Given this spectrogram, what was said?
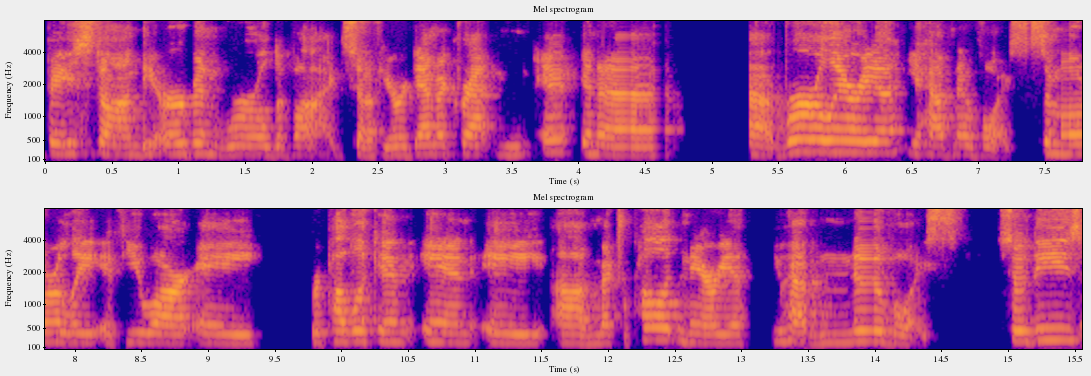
based on the urban rural divide. So if you're a Democrat in, in a, a, rural area, you have no voice. Similarly, if you are a Republican in a uh, metropolitan area, you have no voice. So these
